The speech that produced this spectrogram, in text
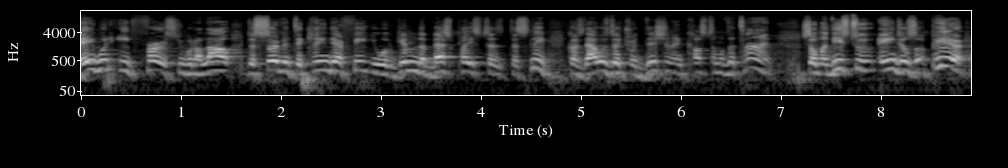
They would eat first. You would allow the servant to clean their feet. You would give them the best place to, to sleep because that was the tradition and custom of the time. So when these two angels appear,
